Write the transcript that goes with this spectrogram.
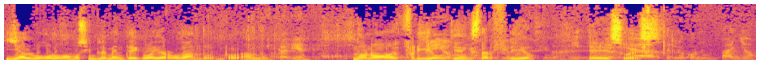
Y ya luego lo vamos simplemente que vaya rodando, rodando. Caliente. No, no, frío, Frío, tiene que estar frío, Eso ¿Hay que es. hacerlo con un paño?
